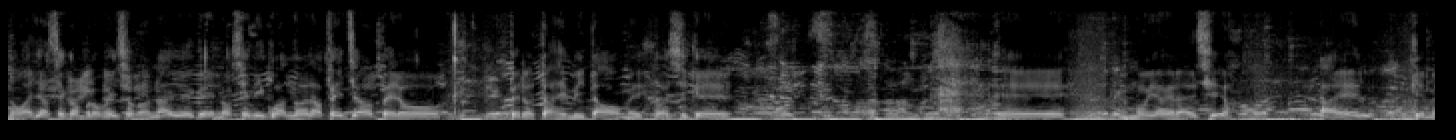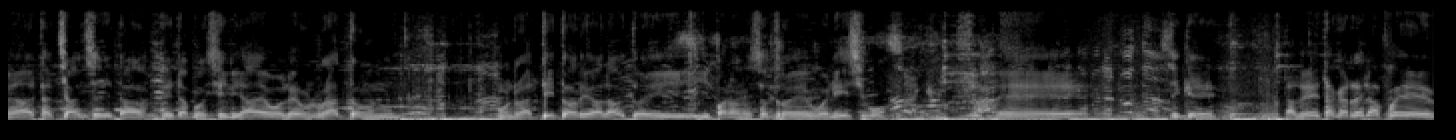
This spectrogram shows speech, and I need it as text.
no vaya a hacer compromiso con nadie, que no sé ni cuándo es la fecha, pero, pero estás invitado, me dijo. Así que eh, muy agradecido a él que me da esta chance, esta, esta posibilidad de volver un rato, un, ratito arriba del auto y para nosotros es buenísimo. Eh, así que tal vez esta carrera fue,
